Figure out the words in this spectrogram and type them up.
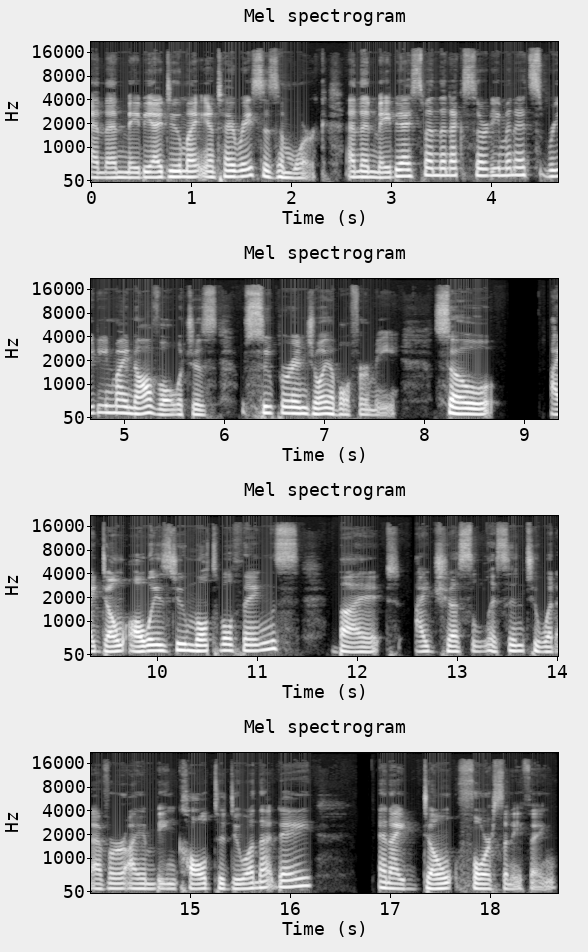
and then maybe I do my anti racism work. And then maybe I spend the next 30 minutes reading my novel, which is super enjoyable for me. So I don't always do multiple things, but I just listen to whatever I am being called to do on that day and I don't force anything.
